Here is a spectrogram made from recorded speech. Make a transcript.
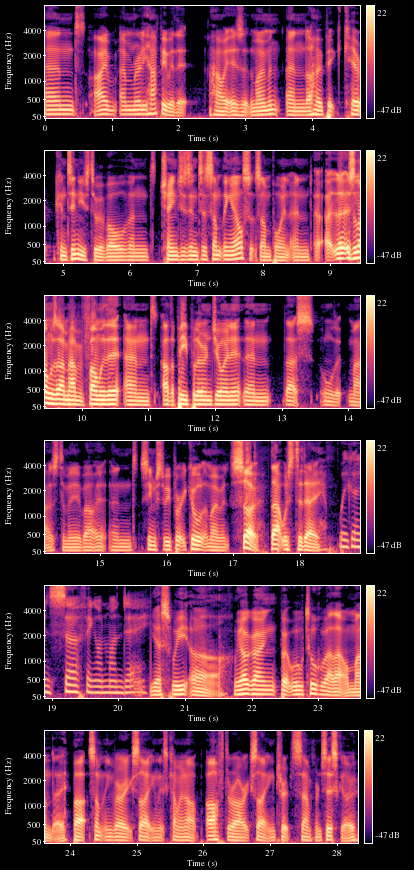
and I am really happy with it how it is at the moment, and I hope it c- continues to evolve and changes into something else at some point. And uh, as long as I'm having fun with it, and other people are enjoying it, then that's all that matters to me about it, and seems to be pretty cool at the moment. So that was today. We're going surfing on Monday. Yes, we are. We are going, but we'll talk about that on Monday. But something very exciting that's coming up after our exciting trip to San Francisco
